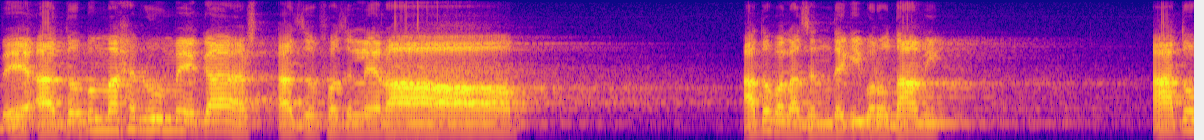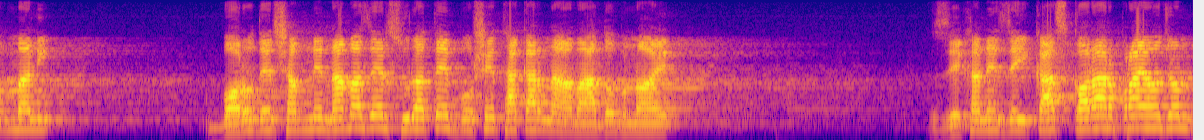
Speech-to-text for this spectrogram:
بے ادب محروم گشت از فضل راب আদব আলা জিন্দগি বড় দামি আদব মানি। বড়দের সামনে নামাজের সুরাতে বসে থাকার নাম আদব নয়। যেখানে যেই কাজ করার প্রয়োজন,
